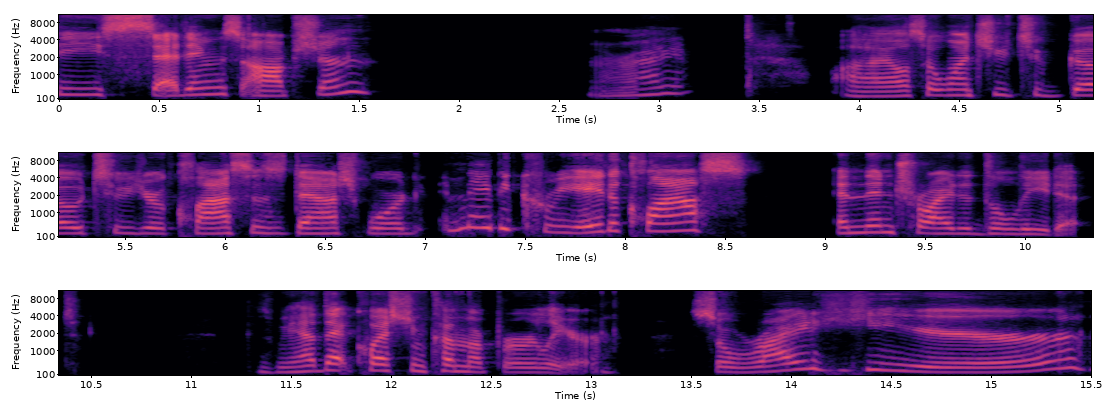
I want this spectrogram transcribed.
the settings option, all right? I also want you to go to your classes dashboard and maybe create a class and then try to delete it. Because we had that question come up earlier. So right here,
